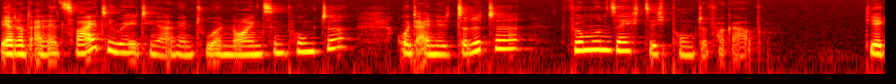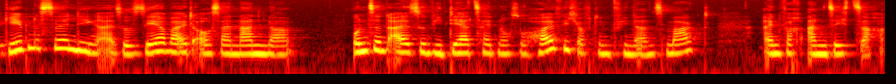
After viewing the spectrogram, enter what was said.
während eine zweite Ratingagentur 19 Punkte und eine dritte 65 Punkte vergab. Die Ergebnisse liegen also sehr weit auseinander und sind also wie derzeit noch so häufig auf dem Finanzmarkt einfach Ansichtssache.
